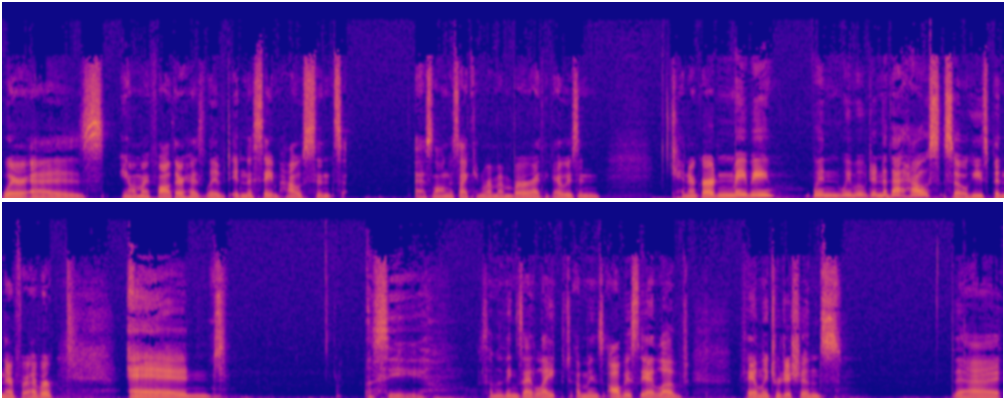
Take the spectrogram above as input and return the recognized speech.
Whereas, you know, my father has lived in the same house since as long as I can remember. I think I was in kindergarten maybe when we moved into that house. So he's been there forever. And let's see. Some of the things I liked. I mean, obviously, I loved family traditions that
